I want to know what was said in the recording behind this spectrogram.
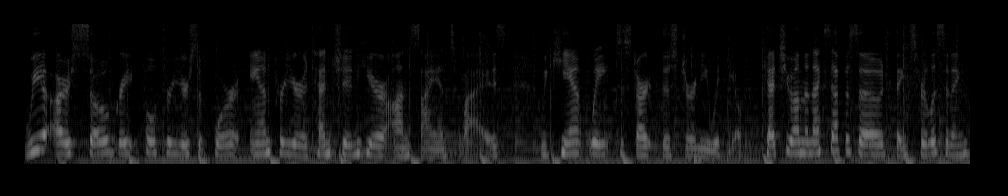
We are so grateful for your support and for your attention here on Science Wise. We can't wait to start this journey with you. Catch you on the next episode. Thanks for listening.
